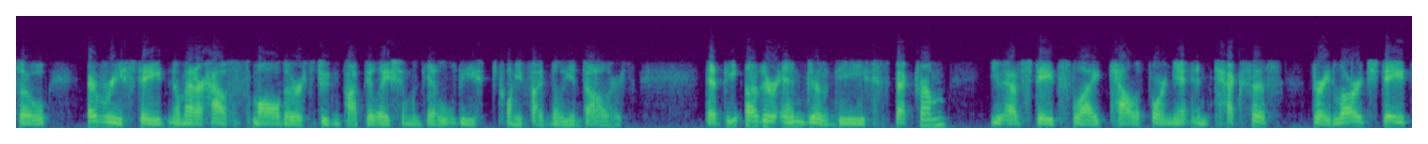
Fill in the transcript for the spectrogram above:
So every state, no matter how small their student population, would get at least $25 million. At the other end of the spectrum, you have states like California and Texas, very large states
